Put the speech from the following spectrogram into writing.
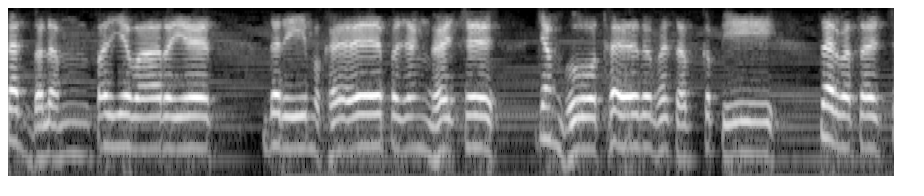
तद्बलं पर्यवारयत्। दरीमुख प्रजङ्घश्च जम्भोऽथ कपि सर्वतश्च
